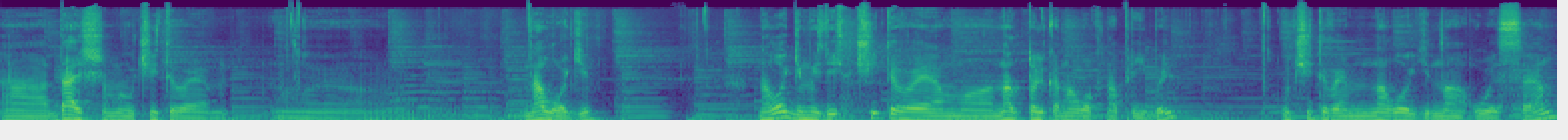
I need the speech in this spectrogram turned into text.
А, дальше мы учитываем налоги. Налоги мы здесь учитываем а, только налог на прибыль, учитываем налоги на УСН,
